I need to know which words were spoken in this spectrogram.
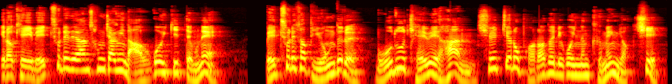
이렇게 이 매출에 대한 성장이 나오고 있기 때문에 매출에서 비용들을 모두 제외한 실제로 벌어들이고 있는 금액 역시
